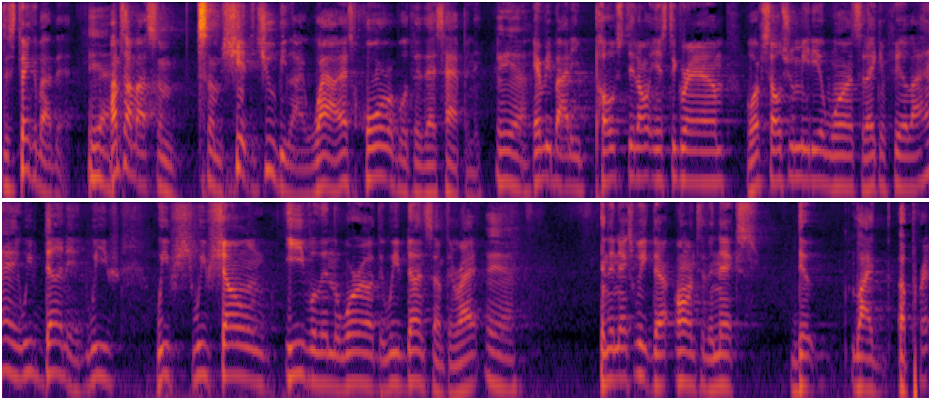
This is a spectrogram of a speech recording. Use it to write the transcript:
Just think about that. Yeah. I'm talking about some some shit that you'd be like, wow, that's horrible that that's happening. Yeah. Everybody posted on Instagram or social media once so they can feel like, hey, we've done it. We've we've we've shown evil in the world that we've done something, right? Yeah. And the next week they're on to the next, like a pre-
